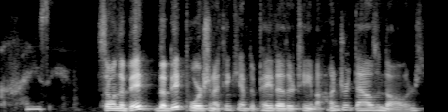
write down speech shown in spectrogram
Crazy. So in the big the big portion, I think you have to pay the other team a hundred thousand dollars.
